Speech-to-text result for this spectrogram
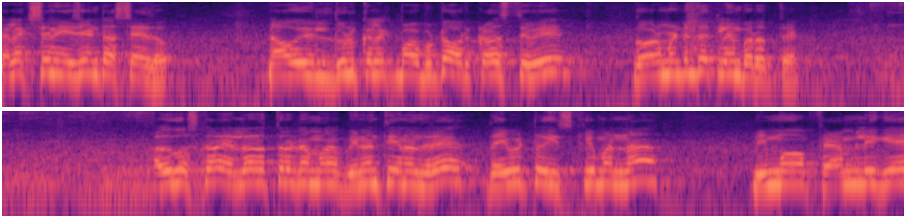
ಕಲೆಕ್ಷನ್ ಏಜೆಂಟ್ ಅಷ್ಟೇ ಇದು. ನಾವು ಇಲ್ಲಿ ದುಡ್ಡು ಕಲೆಕ್ಟ್ ಮಾಡಿಬಿಟ್ಟು ಅವ್ರು ಕಳಿಸ್ತೀವಿ. ಗೌರ್ಮೆಂಟಿಂದ ಕ್ಲೇಮ್ ಬರುತ್ತೆ. ಅದಕ್ಕೋಸ್ಕರ ಎಲ್ಲರ ಹತ್ರ ನಮ್ಮ ವಿನಂತಿ ಏನಂದರೆ ದಯವಿಟ್ಟು ಈ ಸ್ಕೀಮನ್ನು ನಿಮ್ಮ ಫ್ಯಾಮಿಲಿಗೆ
